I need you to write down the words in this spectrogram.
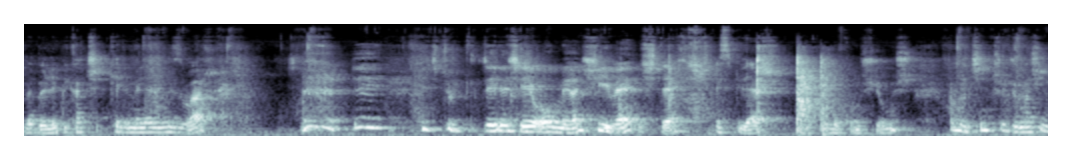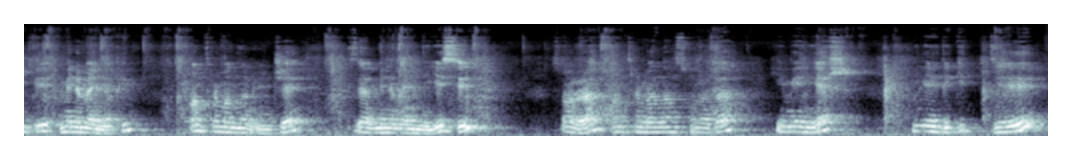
ve böyle birkaç kelimelerimiz var. Hiç Türkçeyle şey olmayan şive işte eskiler böyle konuşuyormuş. Onun için çocuğuma şimdi menemen yapayım. Antrenmandan önce güzel menemenini yesin. Sonra antrenmandan sonra da yemeğini yer. Miley de gitti.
